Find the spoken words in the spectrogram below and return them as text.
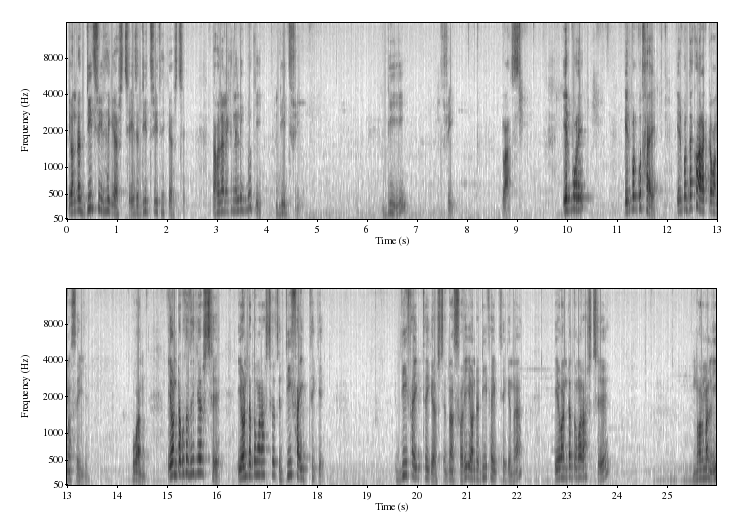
এই ওয়ানটা ডি থ্রি থেকে আসছে। এই যে ডি থ্রি থেকে আসছে। তাহলে আমি এখানে লিখব কি? D three D three plus এরপরে, এরপর কোথায়? এরপর দেখো আর একটা ওয়ান আছে, এই যে ওয়ান এই ওয়ানটা কোথা থেকে আসছে? এই ওয়ানটা তোমার আসছে হচ্ছে ডি ফাইভ থেকে। ডি ফাইভ থেকে আসছে। না সরি এই ওয়ানটা ডি ফাইভ থেকে না। এ ওয়ানটা তোমার আসছে নর্মালি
